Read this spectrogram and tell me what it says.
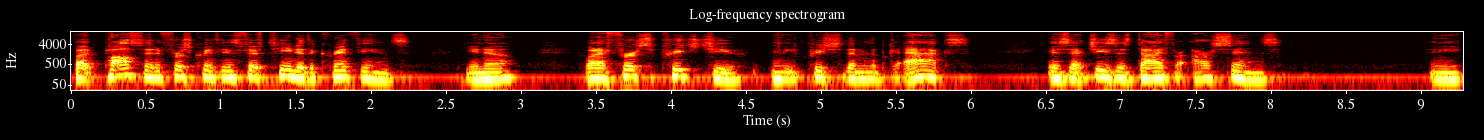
But Paul said in 1 Corinthians 15 to the Corinthians, you know, what I first preached to you, and he preached to them in the book of Acts, is that Jesus died for our sins. And he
